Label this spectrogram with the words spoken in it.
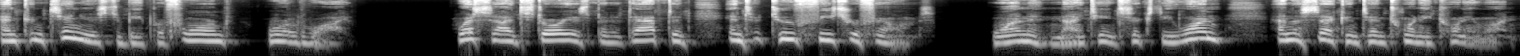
and continues to be performed worldwide. West Side Story has been adapted into two feature films, one in 1961 and the second in 2021.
